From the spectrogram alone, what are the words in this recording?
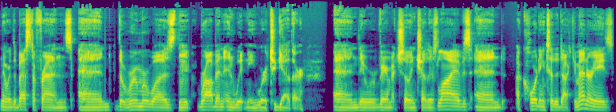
And they were the best of friends, and the rumor was that Robyn and Whitney were together and they were very much so in each other's lives. And according to the documentaries,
